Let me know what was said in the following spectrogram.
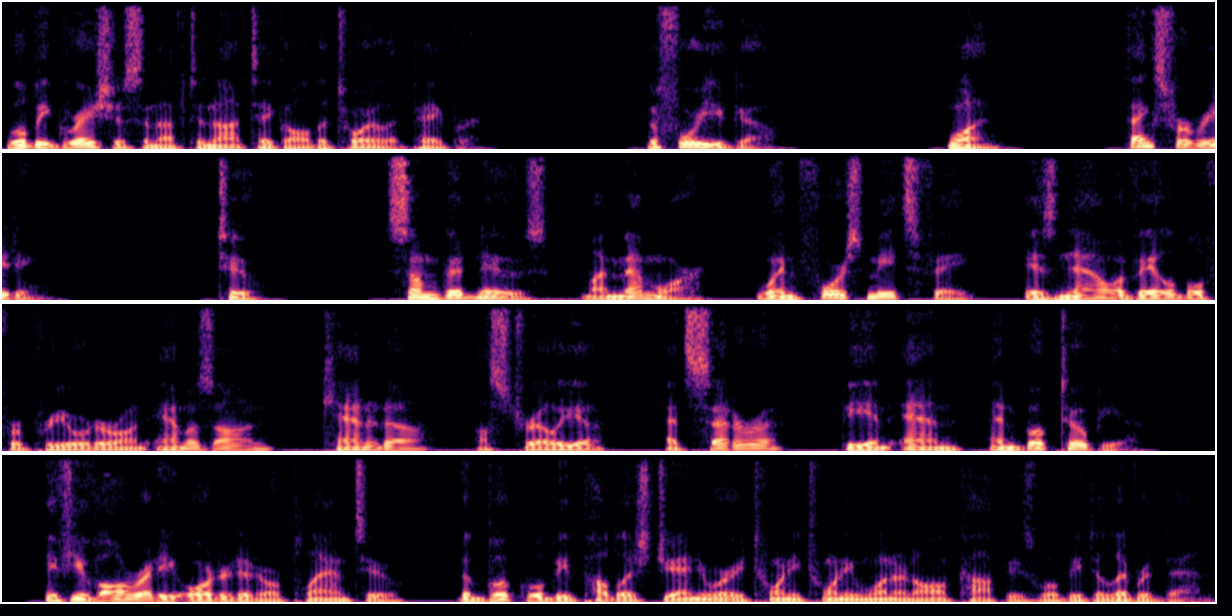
we'll be gracious enough to not take all the toilet paper. Before you go. 1. Thanks for reading. 2. Some good news my memoir, When Force Meets Fate, is now available for pre order on Amazon, Canada, Australia, etc., B&N, and Booktopia. If you've already ordered it or plan to, the book will be published January 2021 and all copies will be delivered then.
